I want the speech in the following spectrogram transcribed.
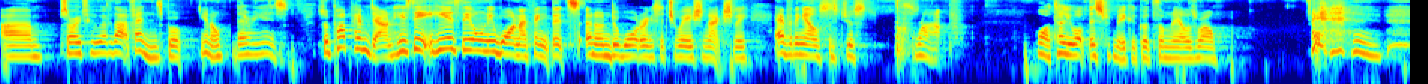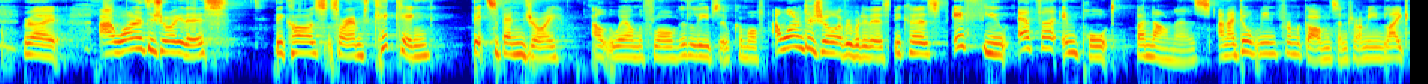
Um, sorry to whoever that offends, but you know, there he is. So pop him down. He's the, he is the only one I think that's an underwatering situation, actually. Everything else is just crap. Well, I'll tell you what, this would make a good thumbnail as well. right. I wanted to show you this because, sorry, I'm kicking bits of enjoy out the way on the floor, little leaves that have come off. I wanted to show everybody this because if you ever import bananas, and I don't mean from a garden centre, I mean like,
